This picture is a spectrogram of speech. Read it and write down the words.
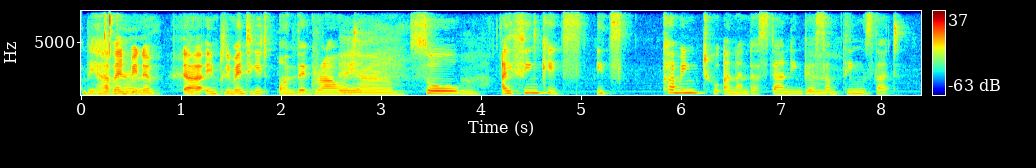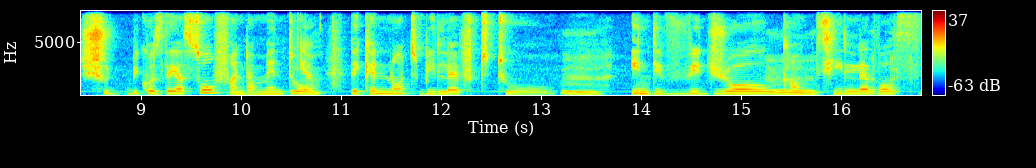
they haven't been Yeah. um, uh, implementing it on the ground. Yeah. So Mm. I think it's it's coming to an understanding. There's Mm. some things that should because they are so fundamental. Yeah. They cannot be left to Mm. Individual Mm. county levels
